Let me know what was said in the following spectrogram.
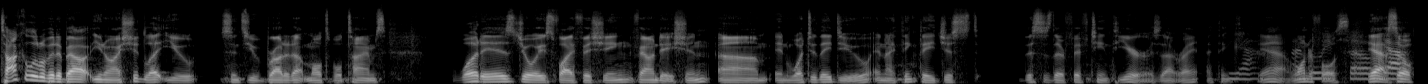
talk a little bit about, you know, I should let you, since you've brought it up multiple times, what is Joey's Fly Fishing Foundation um, and what do they do? And I think they just, this is their 15th year. Is that right? I think. Yeah, I wonderful. so, Yeah, yeah. So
